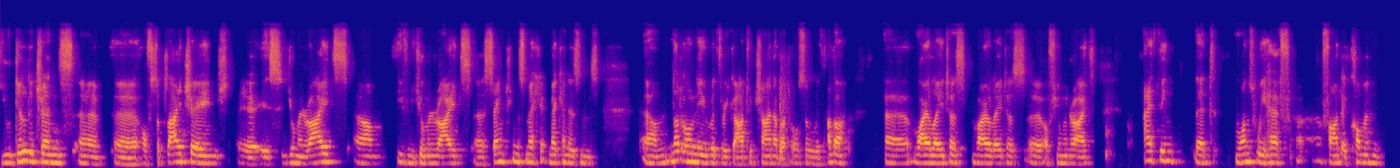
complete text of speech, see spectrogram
due diligence of supply chain is human rights. Um, even human rights sanctions me- mechanisms, um, not only with regard to China, but also with other uh, violators, violators uh, of human rights. I think that once we have uh, found a common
